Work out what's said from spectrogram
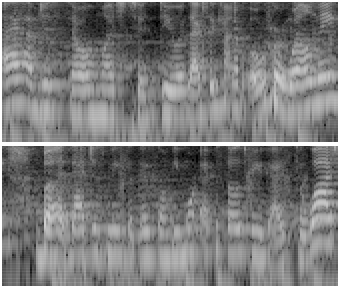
I have just so much to do. It's actually kind of overwhelming, but that just means that there's going to be more episodes for you guys to watch.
